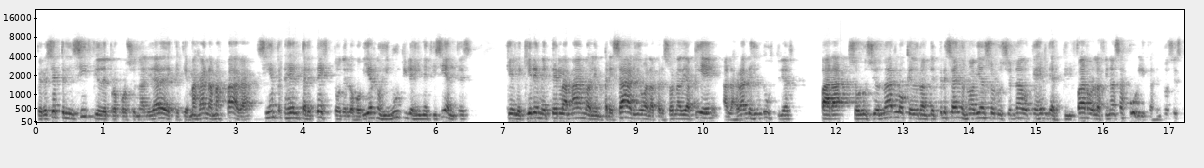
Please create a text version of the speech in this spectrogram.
Pero ese principio de proporcionalidad de que el que más gana, más paga, siempre es el pretexto de los gobiernos inútiles e ineficientes que le quieren meter la mano al empresario, a la persona de a pie, a las grandes industrias, para solucionar lo que durante tres años no habían solucionado, que es el despilfarro de las finanzas públicas. Entonces,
